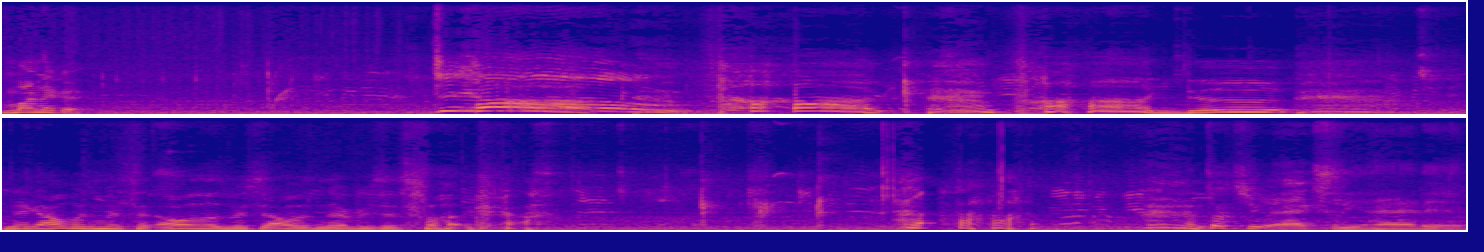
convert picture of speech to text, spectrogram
My nigga. Fuck! Fuck, dude. Nigga, I was missing all those bitches. I was nervous as fuck. I thought you actually had it.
